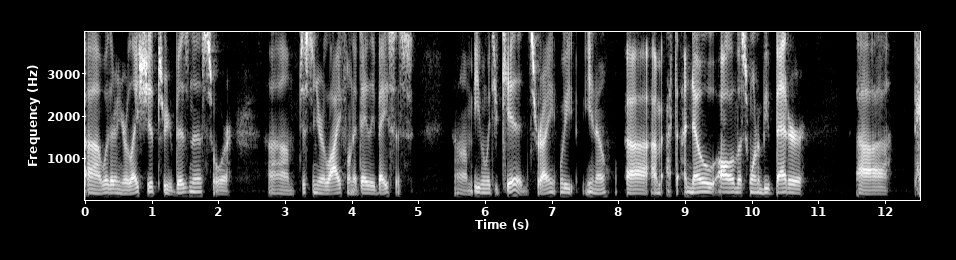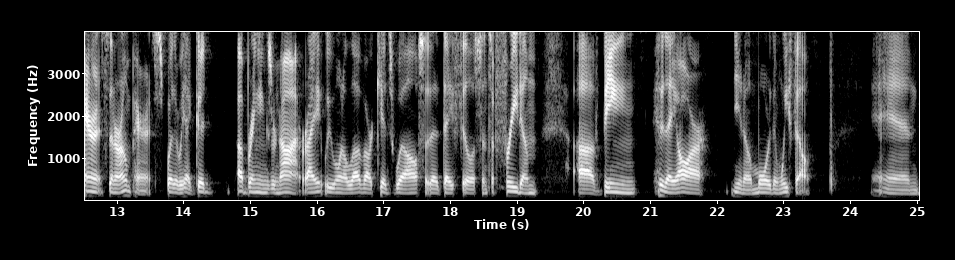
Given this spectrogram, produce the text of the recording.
uh, whether in your relationships or your business or um, just in your life on a daily basis, um, even with your kids, right? We, you know, uh, I, th- I, know all of us want to be better uh, parents than our own parents, whether we had good upbringings or not, right? We want to love our kids well so that they feel a sense of freedom of being who they are, you know, more than we felt. And,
